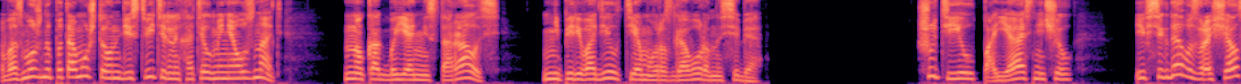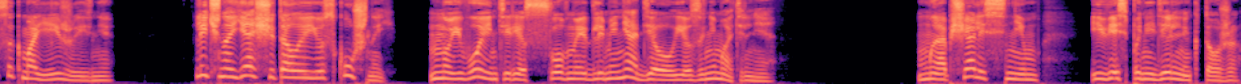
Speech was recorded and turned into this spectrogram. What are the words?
Возможно, потому что он действительно хотел меня узнать, но как бы я ни старалась, не переводил тему разговора на себя. Шутил, поясничал — и всегда возвращался к моей жизни. Лично я считала ее скучной, но его интерес словно и для меня делал ее занимательнее. Мы общались с ним и весь понедельник тоже.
